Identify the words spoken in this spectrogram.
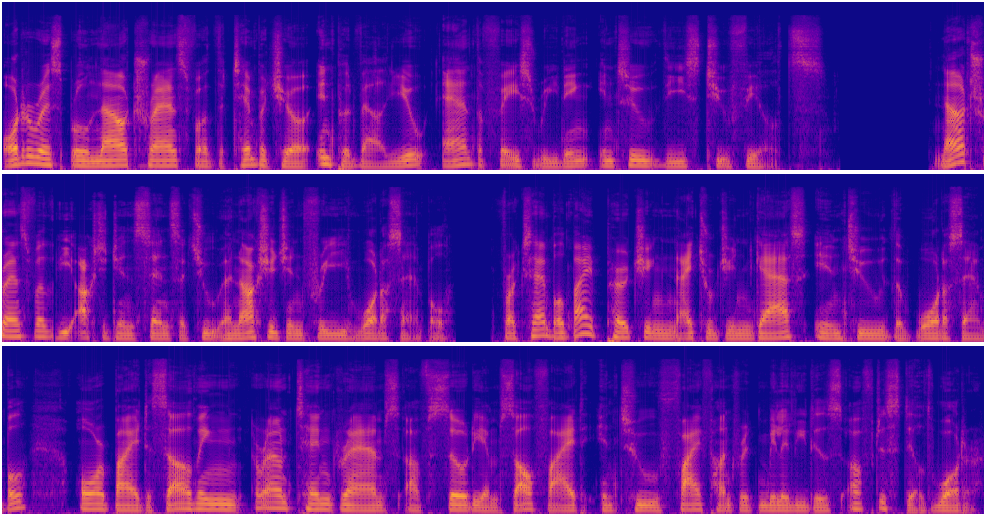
Autoresp will now transfer the temperature input value and the phase reading into these two fields. Now transfer the oxygen sensor to an oxygen-free water sample for example, by perching nitrogen gas into the water sample or by dissolving around 10 grams of sodium sulfide into 500 milliliters of distilled water.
